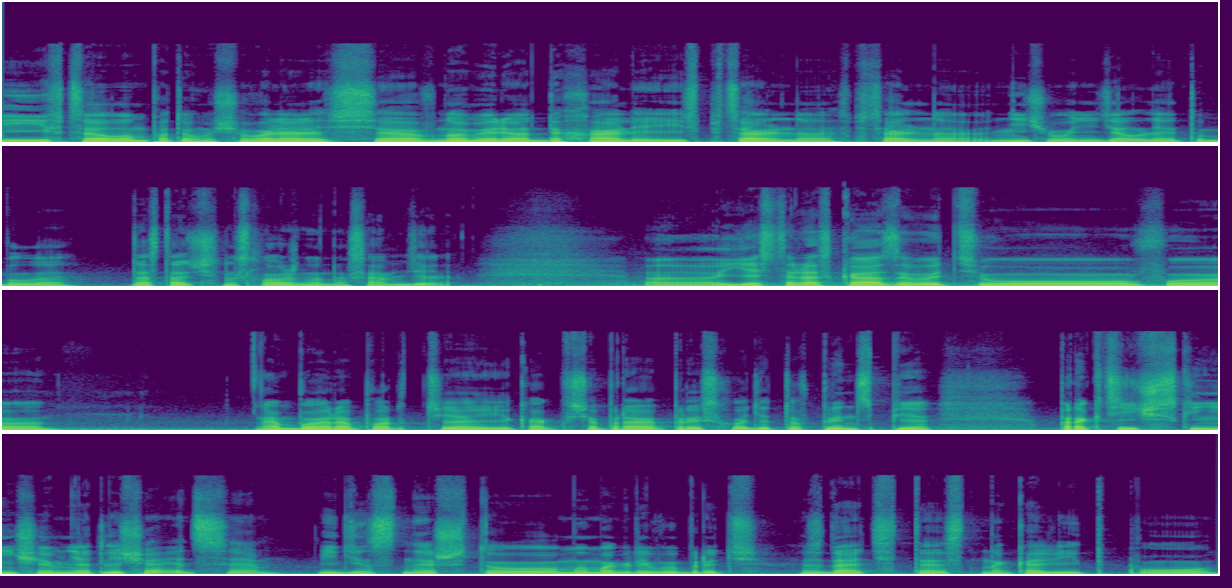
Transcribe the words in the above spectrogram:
И в целом потом еще валялись э, в номере, отдыхали и специально, специально ничего не делали. Это было достаточно сложно на самом деле. Э, если рассказывать о, в, об аэропорте и как все про происходит, то в принципе практически ничем не отличается. Единственное, что мы могли выбрать сдать тест на ковид по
